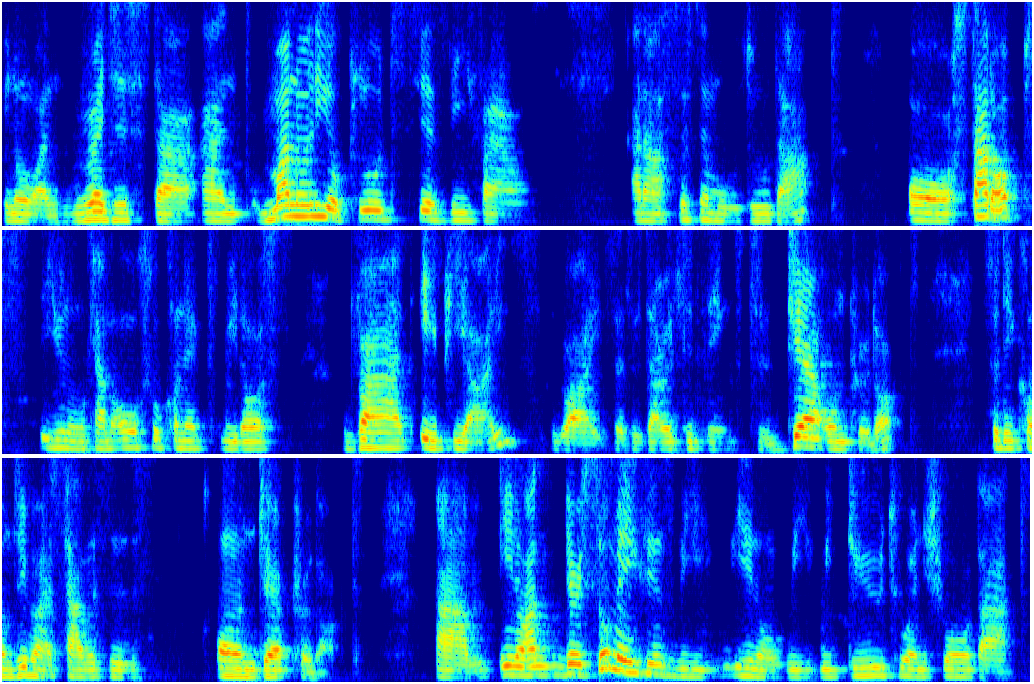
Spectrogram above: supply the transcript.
you know, and register and manually upload CSV files, and our system will do that. Or startups, you know, can also connect with us via APIs, right? That is directly linked to their own product. So they consume our services on their product. Um, you know, and there's so many things we, you know, we we do to ensure that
